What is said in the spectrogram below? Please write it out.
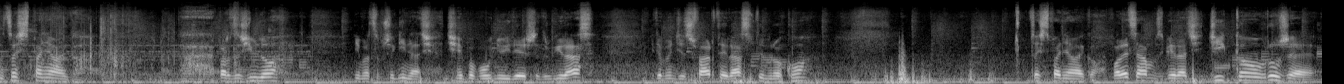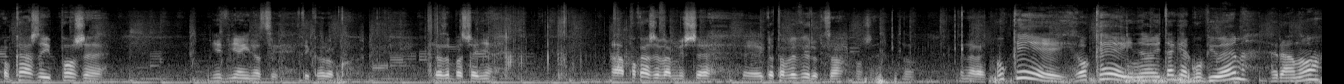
No coś wspaniałego. Bardzo zimno, nie ma co przeginać. Dzisiaj po południu idę jeszcze drugi raz i to będzie czwarty raz w tym roku. Coś wspaniałego. Polecam zbierać dziką różę o każdej porze, nie dnia i nocy, tylko roku. Do zobaczenia. A pokażę Wam jeszcze e, gotowy wyrób, co? Może. No, to na. Okej, okej. No i tak jak mówiłem rano,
